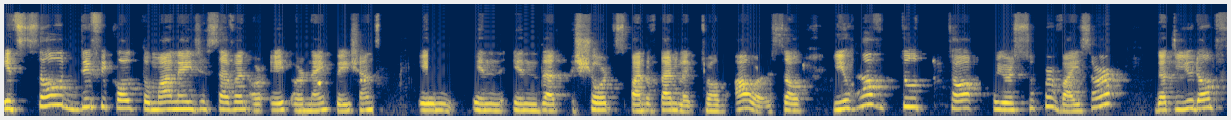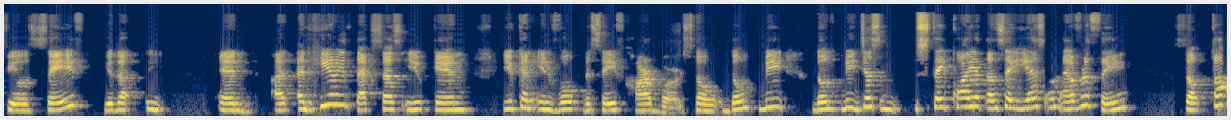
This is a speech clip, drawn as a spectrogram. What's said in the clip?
it's so difficult to manage seven or eight or nine patients in in in that short span of time like 12 hours. So you have to talk to your supervisor that you don't feel safe you that and uh, and here in texas you can you can invoke the safe harbor. So don't be don't be just stay quiet and say yes on everything. So talk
